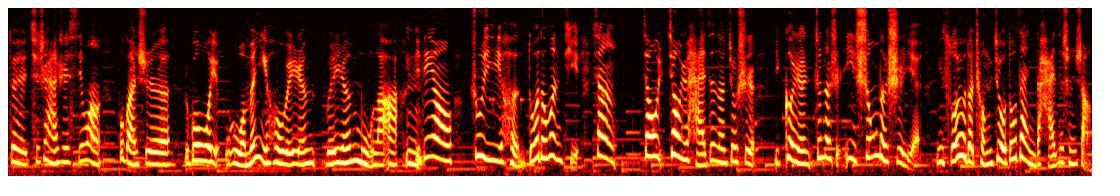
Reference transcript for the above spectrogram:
对，其实还是希望，不管是如果我有我们以后为人为人母了啊，嗯一定要注意很多的问题，像教教育孩子呢，就是一个人真的是一生的事业，你所有的成就都在你的孩子身上。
